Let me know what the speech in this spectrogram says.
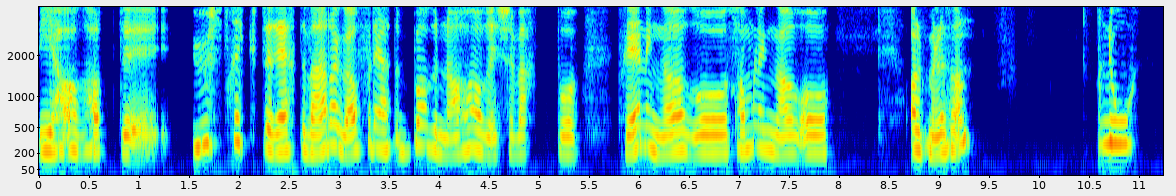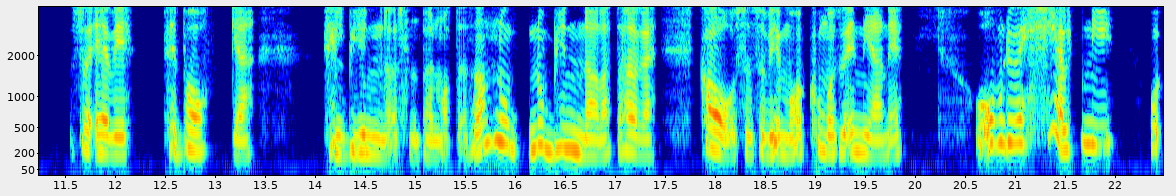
vi har hatt uh, ustrukturerte hverdager fordi at barna har ikke vært på treninger og samlinger og alt mulig sånn. Nå så er vi tilbake til begynnelsen, på en måte. Nå, nå, begynner dette her kaoset som vi må komme oss inn igjen i. Og om du er helt ny og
